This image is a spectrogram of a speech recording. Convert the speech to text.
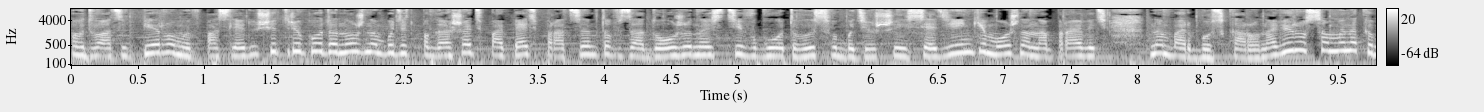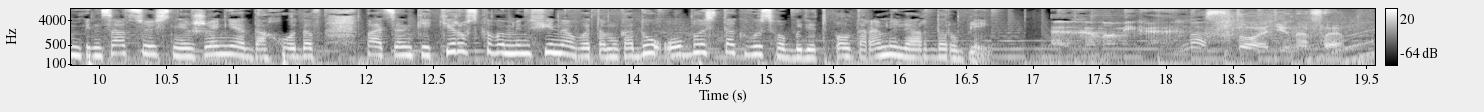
В 2021 и в последующие три года нужно будет погашать по 5% задолженности в год. Высвободившиеся деньги можно направить на борьбу с коронавирусом и на компенсацию снижения доходов. По оценке Кировского Минфина в этом году область так высвободит полтора миллиарда рублей. Экономика на 101 FM.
